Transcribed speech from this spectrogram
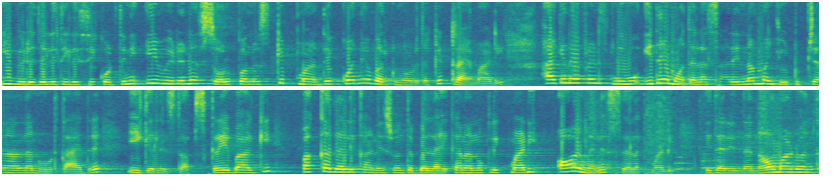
ಈ ವಿಡಿಯೋದಲ್ಲಿ ತಿಳಿಸಿಕೊಡ್ತೀನಿ. ಈ ವಿಡಿಯೋನ ಸ್ವಲ್ಪನೂ ಸ್ಕಿಪ್ ಮಾಡದೆ ಕೊನೆವರೆಗೂ ನೋಡೋದಕ್ಕೆ ಟ್ರೈ ಮಾಡಿ. ಹಾಗೆಯೇ ಫ್ರೆಂಡ್ಸ್ ನೀವು ಇದೇ ಮೊದಲ ಸಾರಿ ನಮ್ಮ ಯೂಟ್ಯೂಬ್ ಚಾನಲ್ನ ನೋಡ್ತಾ ಇದ್ರೆ ಈಗಲೇ ಸಬ್ಸ್ಕ್ರೈಬ್ ಆಗಿ, ಪಕ್ಕದಲ್ಲಿ ಕಾಣಿಸುವಂಥ ಬೆಲ್ ಐಕಾನನ್ನು ಕ್ಲಿಕ್ ಮಾಡಿ ಆಲ್ ಮೇಲೆ ಸೆಲೆಕ್ಟ್ ಮಾಡಿ. ಇದರಿಂದ ನಾವು ಮಾಡುವಂಥ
